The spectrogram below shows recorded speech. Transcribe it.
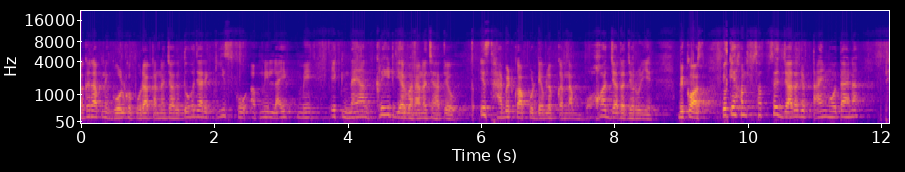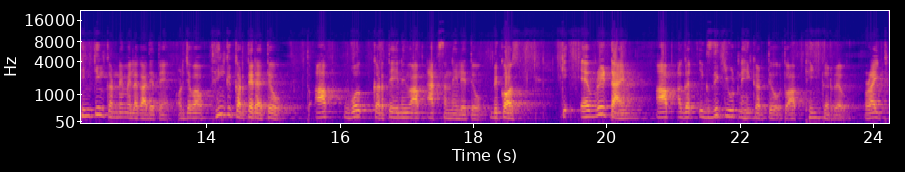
अगर अपने गोल को पूरा करना चाहते हो 2021 को अपनी लाइफ में एक नया ग्रेट ईयर बनाना चाहते हो तो इस हैबिट को आपको डेवलप करना बहुत ज़्यादा ज़रूरी है। बिकॉज़ क्योंकि हम सबसे ज़्यादा जो टाइम होता है ना थिंकिंग करने में लगा देते हैं। और जब आप थिंक करते रहते हो तो आप वर्क करते ही नहीं हो आप एक्शन नहीं लेते हो। बिकॉज़ कि एवरी टाइम आप अगर एग्जीक्यूट नहीं करते हो तो आप थिंक कर रहे हो राइट? right?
